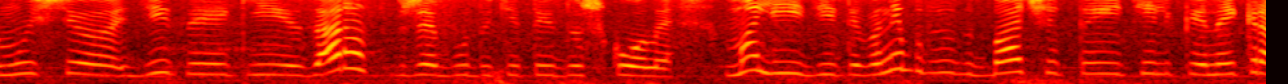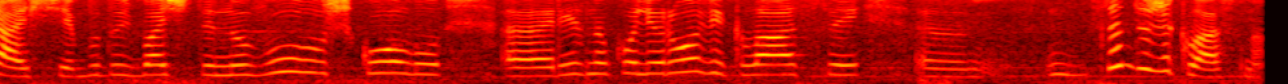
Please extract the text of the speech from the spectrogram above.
тому що діти, які зараз вже будуть іти до школи, малі діти, вони будуть бачити тільки найкраще, будуть бачити нову школу, е, різнокольорові класи. Е, Це дуже класно.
